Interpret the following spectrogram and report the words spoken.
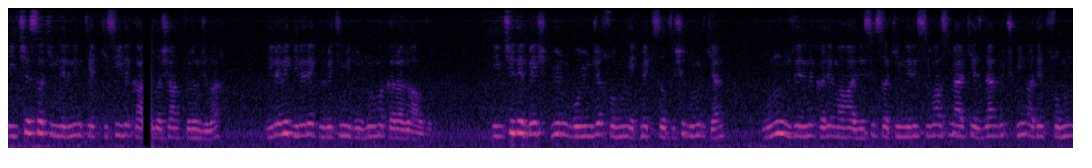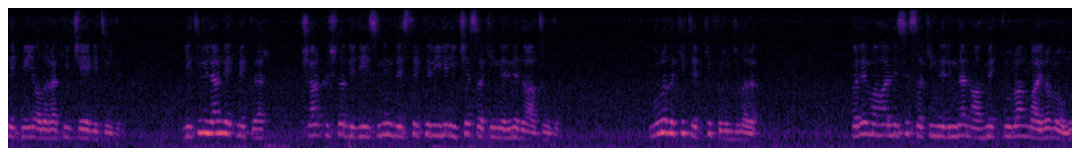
İlçe sakinlerinin tepkisiyle karşılaşan fırıncılar, greve girerek üretimi durdurma kararı aldı. İlçede 5 gün boyunca somun ekmek satışı dururken, bunun üzerine Kale Mahallesi sakinleri Sivas merkezden 3000 adet somun ekmeği alarak ilçeye getirdi. Getirilen ekmekler, Şarkışla Belediyesi'nin destekleriyle ilçe sakinlerine dağıtıldı. Buradaki tepki fırıncılara. Kale Mahallesi sakinlerinden Ahmet Turan Bayramoğlu,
